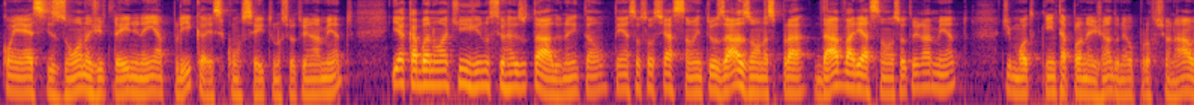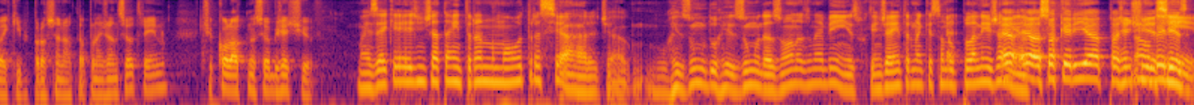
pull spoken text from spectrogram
conhece zonas de treino nem aplica esse conceito no seu treinamento e acaba não atingindo o seu resultado. Né? Então tem essa associação entre usar as zonas para dar variação ao seu treinamento, de modo que quem está planejando, né, o profissional, a equipe profissional que está planejando o seu treino, te coloque no seu objetivo. Mas é que aí a gente já está entrando numa outra seara, Tiago. O resumo do resumo das zonas não é bem isso, porque a gente já entra na questão do planejamento. É, eu só queria, para a gente não, assim,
